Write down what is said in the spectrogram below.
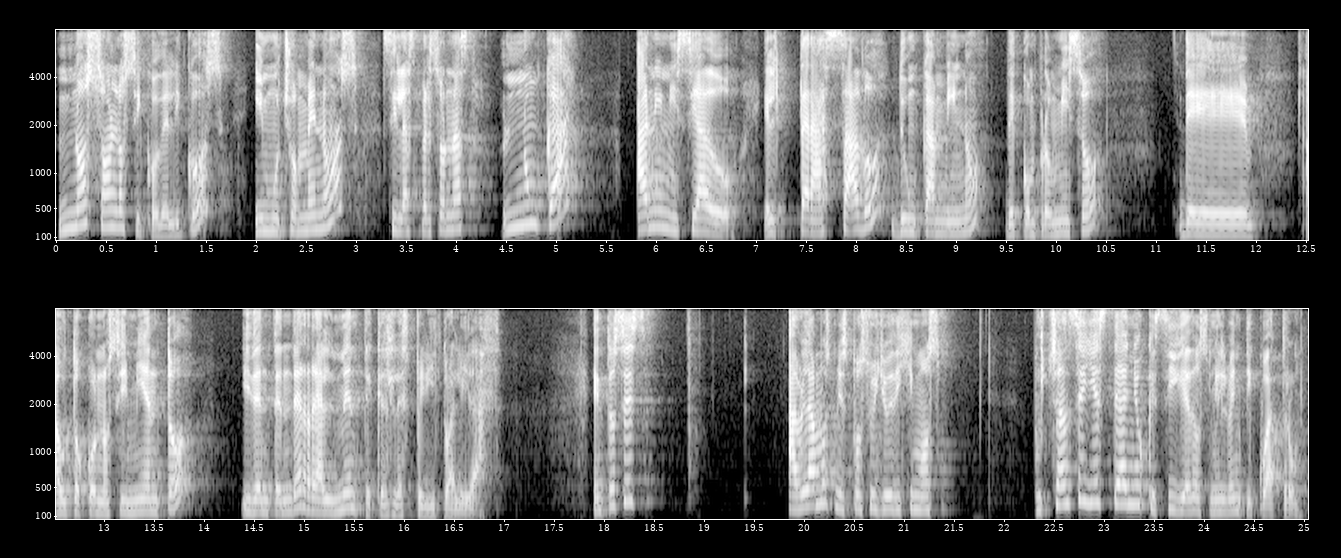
no son los psicodélicos y mucho menos si las personas nunca han iniciado el trazado de un camino de compromiso de autoconocimiento y de entender realmente qué es la espiritualidad. Entonces, hablamos mi esposo y yo y dijimos, pues chance y este año que sigue, 2024,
